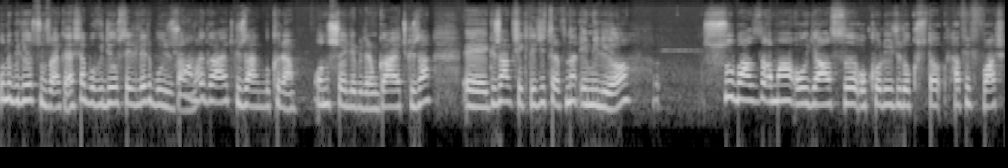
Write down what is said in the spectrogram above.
Bunu biliyorsunuz arkadaşlar. Bu video serileri bu yüzden Şu anda var. gayet güzel bu krem. Onu söyleyebilirim. Gayet güzel. Ee, güzel bir şekilde cilt tarafından emiliyor. Su bazlı ama o yağsı, o koruyucu dokusu da hafif var.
